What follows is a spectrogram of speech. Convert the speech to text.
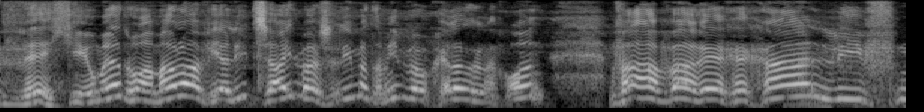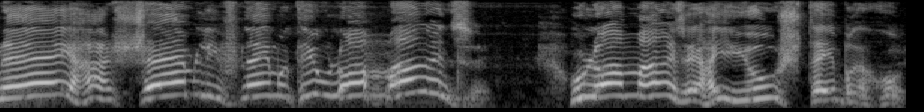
והיא אומרת, הוא אמר לו, אביה לי ציד והסלים התמים ואוכל את זה, נכון? ואברכך לפני השם, לפני מותי, הוא לא אמר את זה. הוא לא אמר את זה, היו שתי ברכות.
